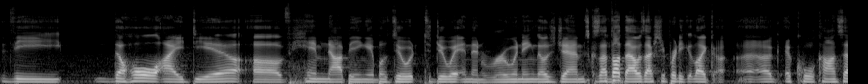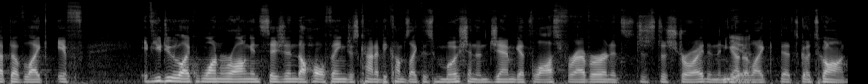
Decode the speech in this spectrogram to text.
The the whole idea of him not being able to do it to do it and then ruining those gems because I thought that was actually pretty good, like a, a, a cool concept of like if if you do like one wrong incision, the whole thing just kind of becomes like this mush, and then gem gets lost forever, and it's just destroyed, and then you Yeah. gotta like that's it's gone.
